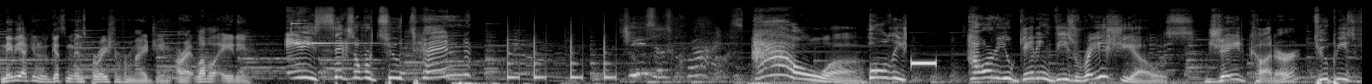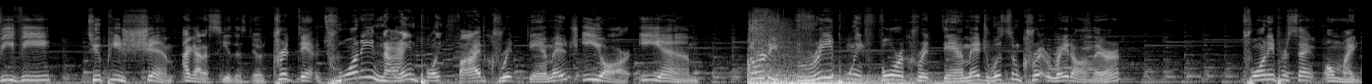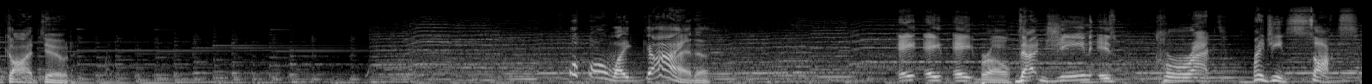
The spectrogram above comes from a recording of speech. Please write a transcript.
Maybe I can get some inspiration from my Jean. All right, level 80. 86 over 210? Jesus Christ. How? Holy How are you getting these ratios? Jade Cutter, two-piece VV, two-piece Shim. I gotta see this, dude. Crit damage, 29.5 crit damage, ER, EM, 33.4 crit damage with some crit rate on there. 20%, oh my god, dude. Oh my god. 888, bro. That Jean is cracked. My Jean sucks.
